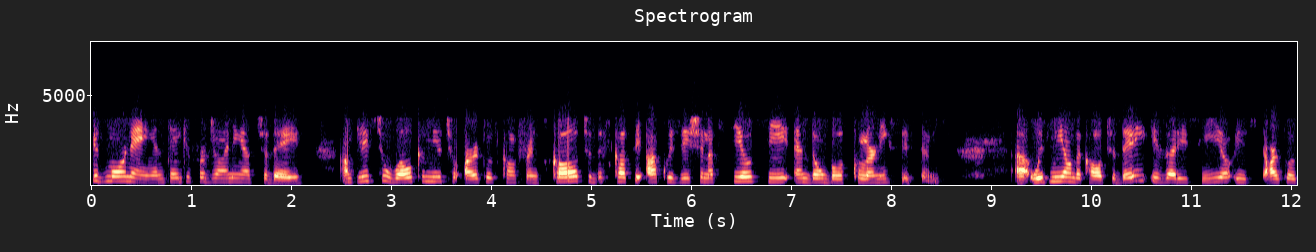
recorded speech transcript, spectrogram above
Good morning, and thank you for joining us today. I'm pleased to welcome you to Arco's conference call to discuss the acquisition of COC and Dom Bosco Learning Systems. Uh, with me on the call today is CEO, is Arco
